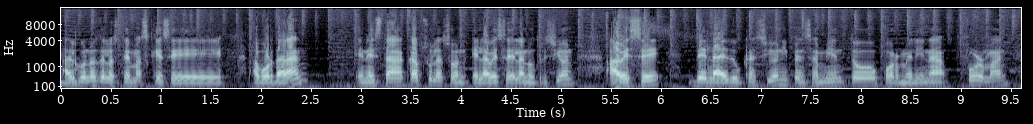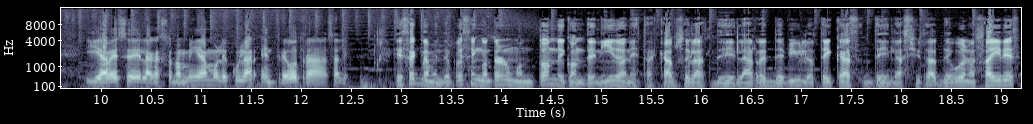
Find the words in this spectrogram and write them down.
Algunos de los temas que se abordarán en esta cápsula son el ABC de la nutrición, ABC de la educación y pensamiento por Melina Furman y ABC de la gastronomía molecular, entre otras, Ale. Exactamente, puedes encontrar un montón de contenido en estas cápsulas de la red de bibliotecas de la ciudad de Buenos Aires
